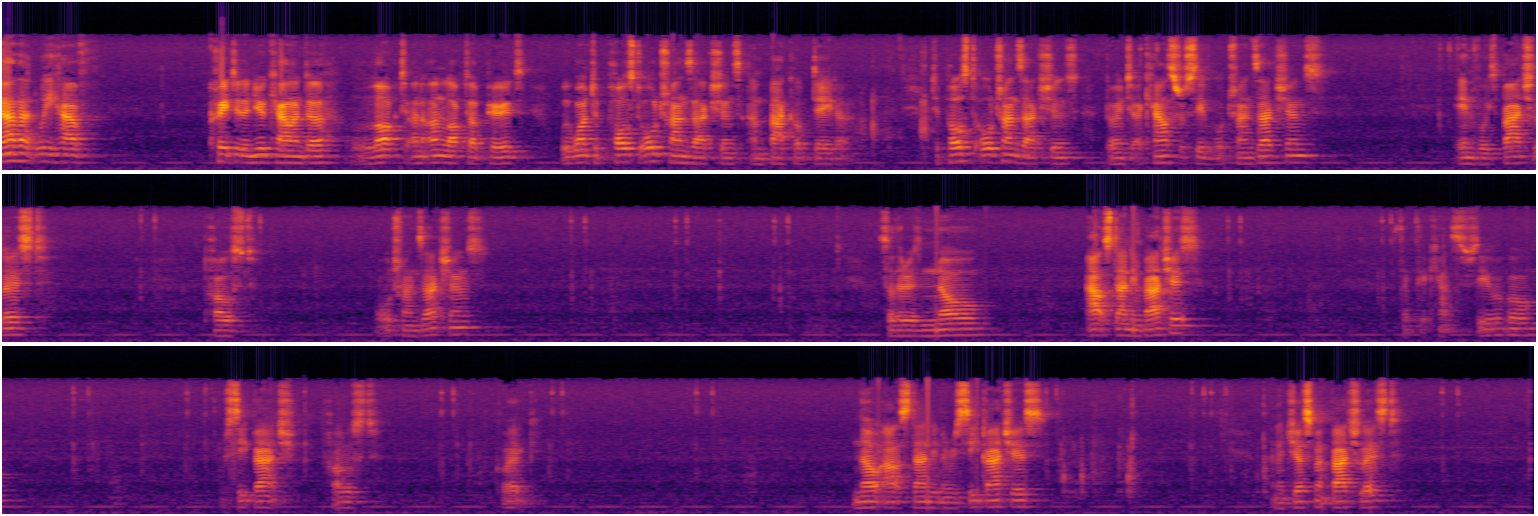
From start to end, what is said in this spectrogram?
Now that we have created a new calendar, locked and unlocked our periods, we want to post all transactions and backup data. To post all transactions, go into Accounts Receivable Transactions, Invoice Batch List, Post all transactions. So there is no outstanding batches. Select the accounts receivable, receipt batch, post, click. No outstanding and receipt batches. An adjustment batch list,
